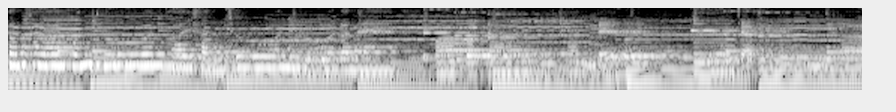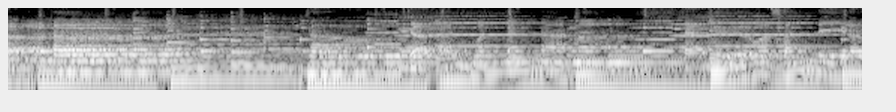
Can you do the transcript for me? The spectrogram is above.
ลมคางฝนครวนไฟสั่นชวนรัวละเนความกดดันขั้นเดชเหมือจะเป็นขาตาเรา สันดีลา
